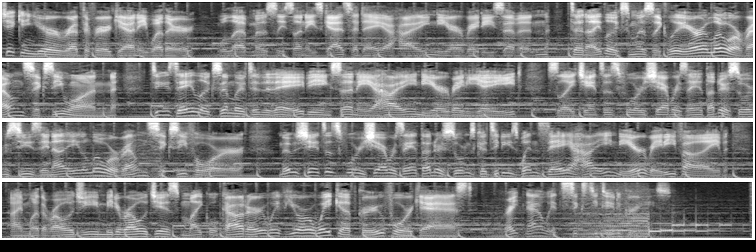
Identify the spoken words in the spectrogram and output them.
Checking your Rutherford County weather. We'll have mostly sunny skies today, a high near 87. Tonight looks mostly clear, low around 61. Tuesday looks similar to today, being sunny, a high near 88. Slight chances for showers and thunderstorms Tuesday night, a low around 64. Most chances for showers and thunderstorms continues Wednesday, a high near 85. I'm weatherology meteorologist Michael Cotter with your Wake Up Crew forecast. Right now it's 62 degrees.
